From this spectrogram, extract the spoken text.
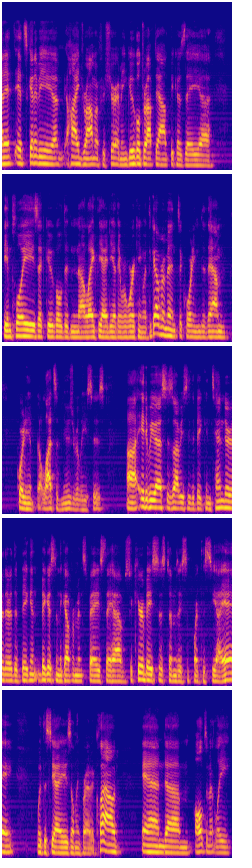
and it, it's going to be a high drama for sure. I mean, Google dropped out because they uh, the employees at Google didn't uh, like the idea they were working with the government, according to them, according to lots of news releases. Uh, AWS is obviously the big contender. They're the big, biggest in the government space. They have secure-based systems. They support the CIA, with the CIA's only private cloud. And um, ultimately,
